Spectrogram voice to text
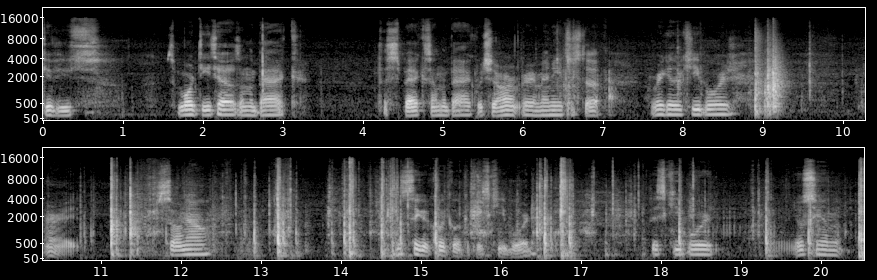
give you some more details on the back. The specs on the back which there aren't very many it's just a regular keyboard Alright, so now, let's take a quick look at this keyboard. This keyboard, you'll see on the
